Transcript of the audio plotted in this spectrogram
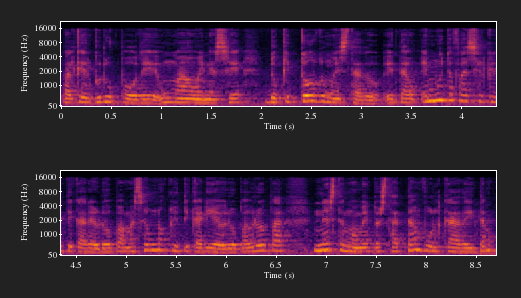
qualquer grupo de uma ONG, do que todo um Estado. Então, é muito fácil criticar a Europa, mas eu não criticaria a Europa. A Europa, neste momento, está tão volcada e tão,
